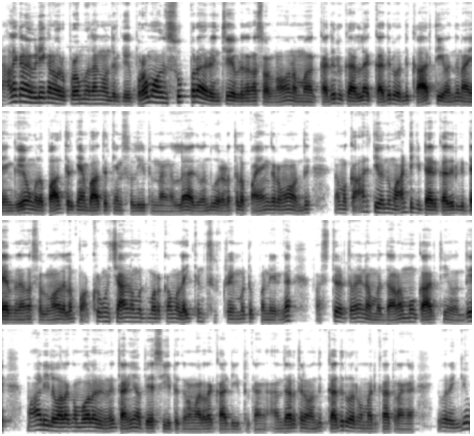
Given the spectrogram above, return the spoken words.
நாளைக்கான வீடியோக்கான ஒரு ப்ரோமோ தாங்க வந்திருக்கு. ப்ரோமோ வந்து சூப்பராக இருந்துச்சு அப்படி தாங்க சொல்லணும். நம்ம கதிர் இருக்கார்ல கதிர் வந்து கார்த்தியை வந்து நான் எங்கேயோ உங்களை பார்த்துருக்கேன் பார்த்துருக்கேன்னு சொல்லிட்டு இருந்தாங்கல்ல அது வந்து ஒரு இடத்துல பயங்கரமாக வந்து நம்ம கார்த்தியை வந்து மாட்டிக்கிட்டார் கதிர்கிட்ட அப்படி தாங்க சொல்லணும். அதெல்லாம் பார்க்குறவங்க சேனலை மட்டும் மறக்காமல் லைக் அண்ட் சப்ஸ்கிரைப் மட்டும் பண்ணிடுங்க ஃபஸ்ட்டு எடுத்தவொடனே நம்ம தனமும் கார்த்தியும் வந்து மாடியில் வழக்கம் போல் நின்று தனியாக பேசிக்கிட்டு இருக்கிற மாதிரி தான் காட்டிக்கிட்டு இருக்காங்க. அந்த இடத்துல வந்து கதிர் வர்ற மாதிரி காட்டுறாங்க. இவர் எங்கேயோ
